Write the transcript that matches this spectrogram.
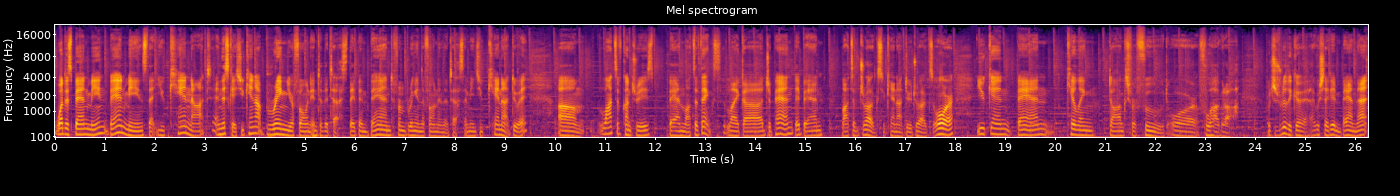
What does ban mean? Ban means that you cannot, in this case, you cannot bring your phone into the test. They've been banned from bringing the phone in the test. That means you cannot do it. Um, lots of countries ban lots of things. Like uh, Japan, they ban lots of drugs. You cannot do drugs. Or you can ban killing dogs for food or foie gras, which is really good. I wish they didn't ban that.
